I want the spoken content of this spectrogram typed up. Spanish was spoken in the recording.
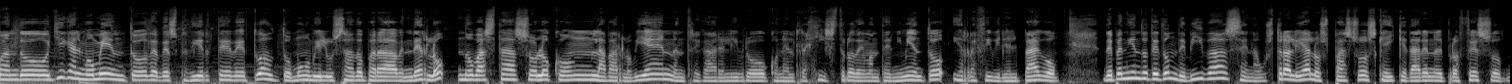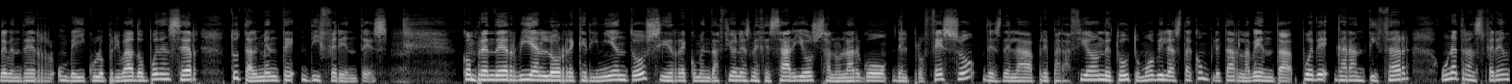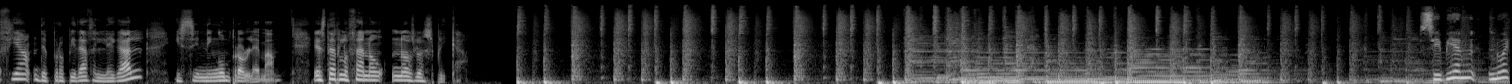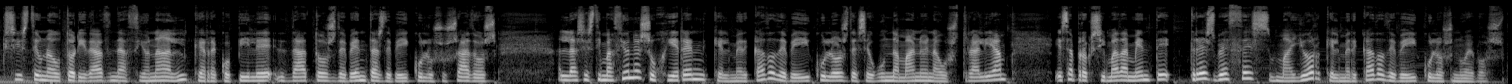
Cuando llega el momento de despedirte de tu automóvil usado para venderlo, no basta solo con lavarlo bien, entregar el libro con el registro de mantenimiento y recibir el pago. Dependiendo de dónde vivas, en Australia los pasos que hay que dar en el proceso de vender un vehículo privado pueden ser totalmente diferentes. Comprender bien los requerimientos y recomendaciones necesarios a lo largo del proceso, desde la preparación de tu automóvil hasta completar la venta, puede garantizar una transferencia de propiedad legal y sin ningún problema. Esther Lozano nos lo explica. Si bien no existe una autoridad nacional que recopile datos de ventas de vehículos usados, las estimaciones sugieren que el mercado de vehículos de segunda mano en Australia es aproximadamente tres veces mayor que el mercado de vehículos nuevos.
